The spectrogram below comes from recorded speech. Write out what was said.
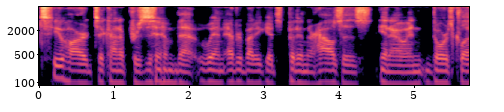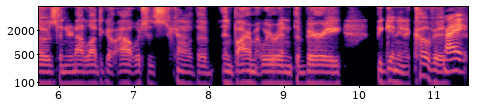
too hard to kind of presume that when everybody gets put in their houses, you know, and doors closed and you're not allowed to go out, which is kind of the environment we were in at the very beginning of COVID. Right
